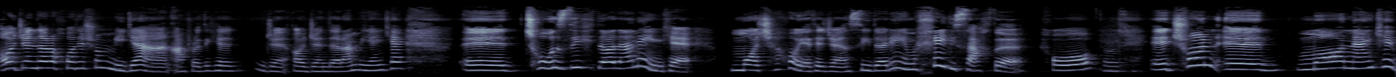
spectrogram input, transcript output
آجنده را خودشون میگن افرادی که آجنده میگن که توضیح دادن این که ما چه هویت جنسی داریم؟ خیلی سخته. خب؟ چون ما نه که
